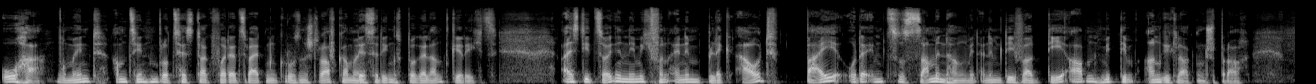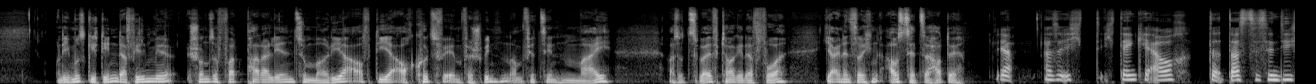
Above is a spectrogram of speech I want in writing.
Oha-Moment am 10. Prozesstag vor der zweiten großen Strafkammer des Regensburger Landgerichts, als die Zeugin nämlich von einem Blackout bei oder im Zusammenhang mit einem DVD-Abend mit dem Angeklagten sprach. Und ich muss gestehen, da fielen mir schon sofort Parallelen zu Maria auf, die ja auch kurz vor ihrem Verschwinden am 14. Mai, also zwölf Tage davor, ja einen solchen Aussetzer hatte. Ja, also ich, ich denke auch, dass das in, die,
